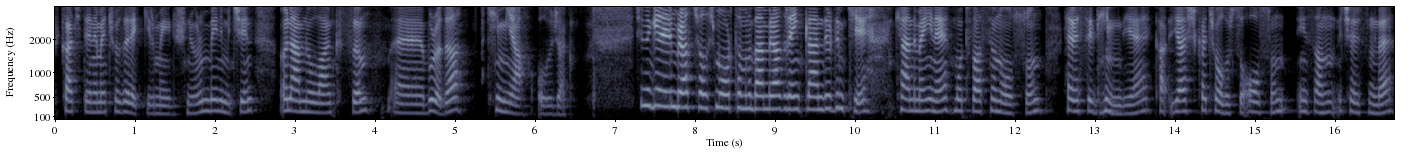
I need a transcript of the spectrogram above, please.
birkaç deneme çözerek girmeyi düşünüyorum. Benim için önemli olan kısım e, burada kimya olacak. Şimdi gelelim biraz çalışma ortamını ben biraz renklendirdim ki kendime yine motivasyon olsun, heves edeyim diye. Ka- yaş kaç olursa olsun insanın içerisinde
